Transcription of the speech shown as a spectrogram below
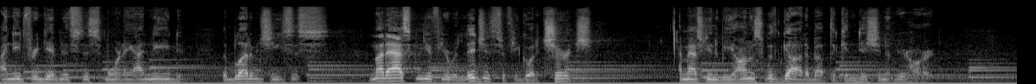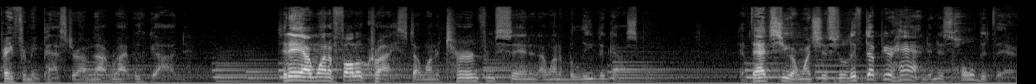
I need forgiveness this morning. I need the blood of Jesus. I'm not asking you if you're religious or if you go to church. I'm asking you to be honest with God about the condition of your heart. Pray for me, Pastor. I'm not right with God. Today, I want to follow Christ. I want to turn from sin and I want to believe the gospel. If that's you, I want you to lift up your hand and just hold it there.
